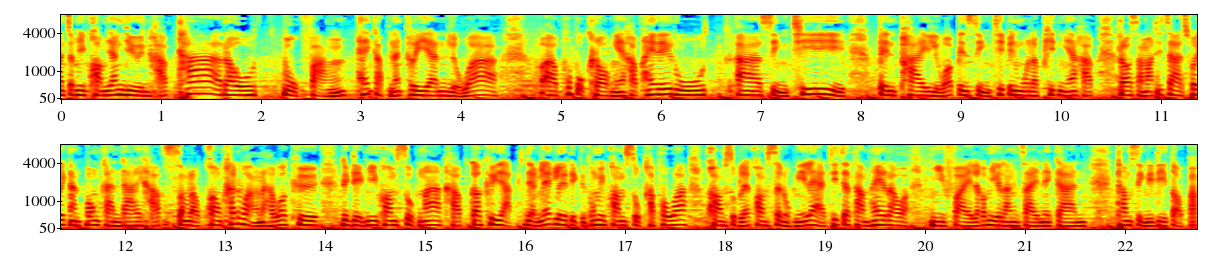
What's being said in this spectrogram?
มันจะมีความยั่งยืนครับ ถ้าเราปลูกฝังให้กับนักเรียนหรือว่าผู้ปกครองเนี่ยครับให้ได้รู้สิ่งที่เป็นภัยหรือว่าเป็นสิ่งที่เป็นมลพิษเนี้ยครับเราสามารถที่จะช่วยกันป้องกันได้ครับสำหรับความคาดหวังนะครับก็คือเด็กๆมีความสุขมากครับก็คืออยากอย่างแรกเลยเด็กๆต้องมีความสุขครับเพราะว่าความสุขและความสนุกนี้แหละที่จะทำให้เรามีไฟแล้วก็มีกำลังใจในการทำสิ่งดีๆต่อไป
